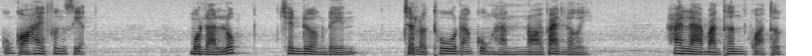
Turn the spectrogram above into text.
Cũng có hai phương diện. Một là lúc trên đường đến, Trần Luật Thu đã cùng hắn nói vài lời. Hai là bản thân quả thực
